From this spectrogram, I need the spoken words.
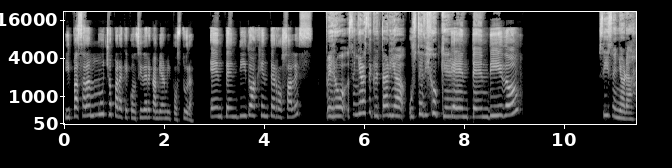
Y pasará mucho para que considere cambiar mi postura. ¿Entendido, agente Rosales? Pero, señora secretaria, usted dijo que... ¿Entendido? Sí, señora.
